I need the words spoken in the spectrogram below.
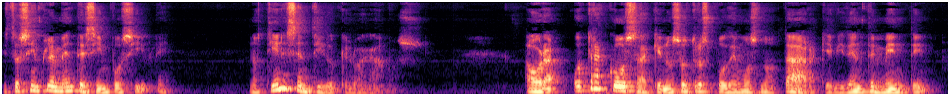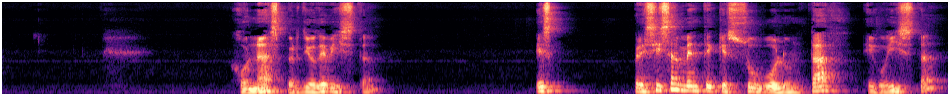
Esto simplemente es imposible. No tiene sentido que lo hagamos. Ahora, otra cosa que nosotros podemos notar, que evidentemente Jonás perdió de vista, es precisamente que su voluntad egoísta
